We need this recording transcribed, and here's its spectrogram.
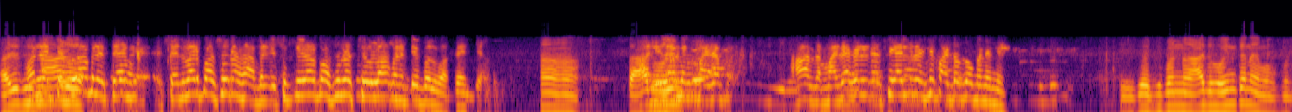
हो अधिसूचना नाही आज ठेवला म्हणे त्या शनिवार पासूनच हा म्हणजे शुक्रवार पासूनच ठेवला म्हणे टेबलवर त्यांच्या. हां हां. तर आज होईल माझ्या हा माझ्याकडे जशी आली तशी पाठवतो म्हणे मी. ठीक आहे पण आज होईन का नाही मग? पण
